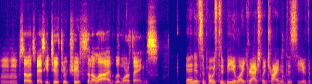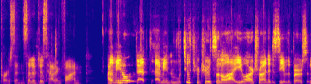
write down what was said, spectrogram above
hmm So it's basically two thr- truths and a lie with more things. And it's supposed to be like you're actually trying to deceive the person instead of Mhm. just having fun. I, I, mean, you know, that. I mean, two thr- truths and a lie. You are trying to deceive the person.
